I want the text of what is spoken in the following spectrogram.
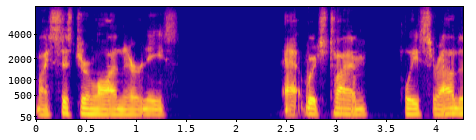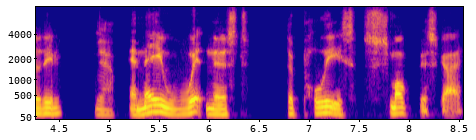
my sister-in-law and her niece. At which time police surrounded him. Yeah. And they witnessed the police smoke this guy.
